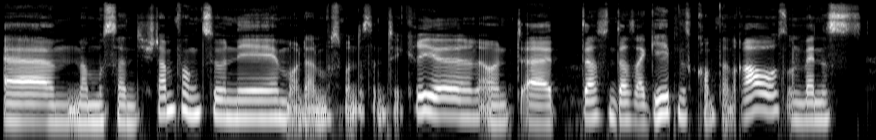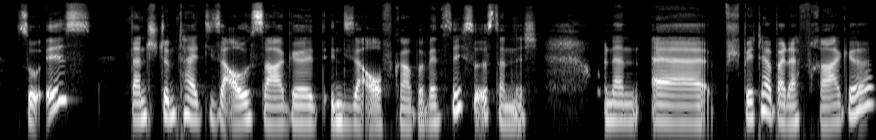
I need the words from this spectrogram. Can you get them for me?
ähm, man muss dann die Stammfunktion nehmen und dann muss man das integrieren und äh, das und das Ergebnis kommt dann raus. Und wenn es so ist, dann stimmt halt diese Aussage in dieser Aufgabe. Wenn es nicht so ist, dann nicht. Und dann äh, später bei der Frage,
